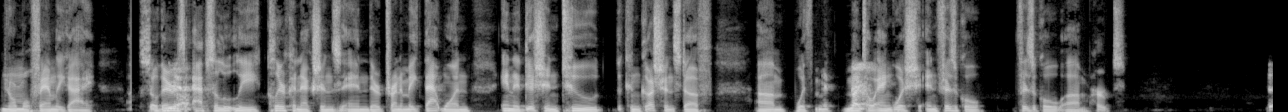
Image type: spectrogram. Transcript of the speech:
normal family guy. So there's yeah. absolutely clear connections, and they're trying to make that one in addition to the concussion stuff um, with me- mental right. anguish and physical physical um, hurts. The,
